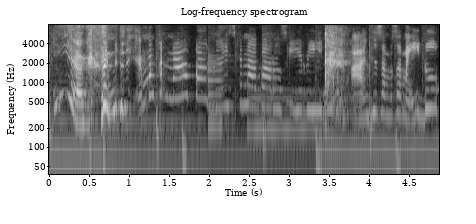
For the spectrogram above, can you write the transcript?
Iya kan? Emang kenapa guys? Kenapa harus iri? Ini sama aja sama-sama hidup.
